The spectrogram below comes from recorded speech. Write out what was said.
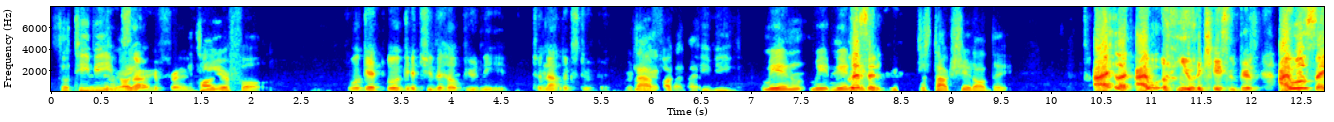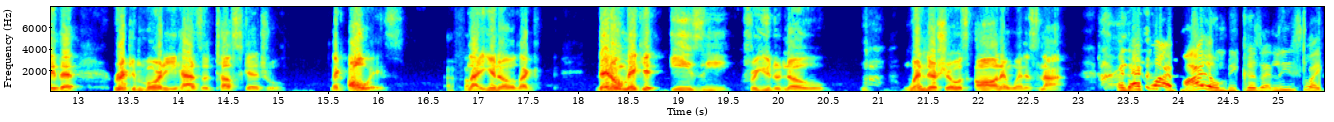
So TV, I'm right? sorry, friend. It's all your fault. We'll get we'll get you the help you need to not look stupid. We're Nah, fuck about that. TV. Me and me, me and Listen. Jason just talk shit all day. I like I will you and Jason Pierce. I will say that Rick and Morty has a tough schedule, like always. Like you know, like they don't make it easy for you to know when their show is on and when it's not. and that's why I buy them because at least like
